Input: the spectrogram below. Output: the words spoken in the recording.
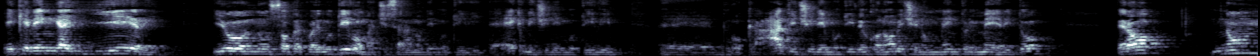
e che venga ieri. Io non so per quale motivo, ma ci saranno dei motivi tecnici, dei motivi eh, burocratici, dei motivi economici, non entro in merito, però non,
